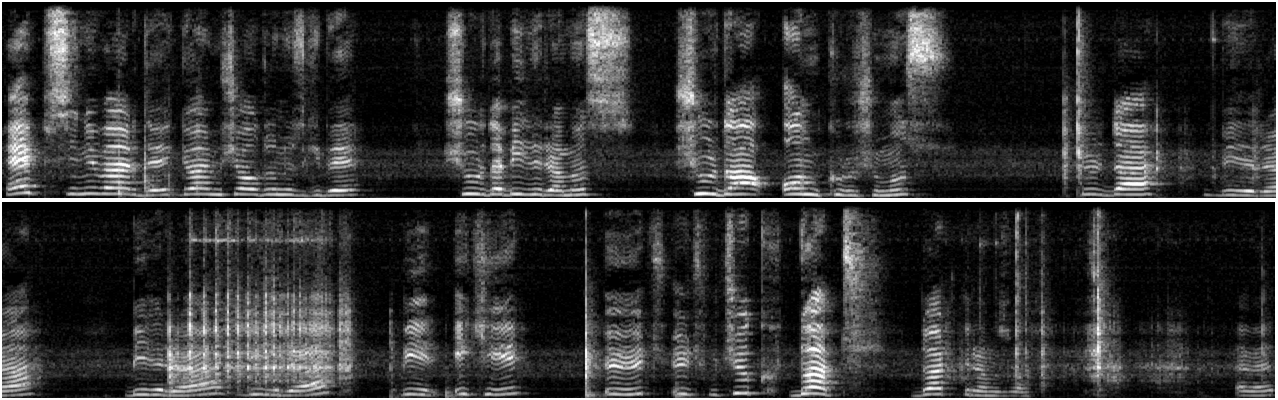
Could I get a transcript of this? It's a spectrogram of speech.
Hepsini verdi. Görmüş olduğunuz gibi. Şurada 1 liramız. Şurada 10 kuruşumuz. Şurada 1 lira. 1 lira. 1 lira. 1, 2, 3, 3 buçuk, 4. 4 liramız var. Evet.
